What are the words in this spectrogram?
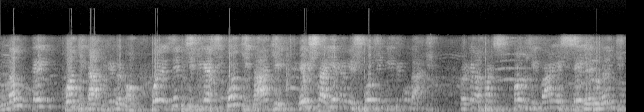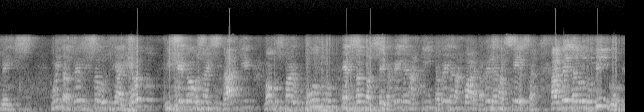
Não tem quantidade, viu, meu irmão? Por exemplo, se tivesse quantidade, eu estaria com a minha esposa em dificuldade. Porque nós participamos de várias ceias durante o mês. Muitas vezes estamos viajando e chegamos na cidade, vamos para o culto, é Santa Ceia. É na quinta, é na quarta, é na sexta, às vezes é no domingo.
